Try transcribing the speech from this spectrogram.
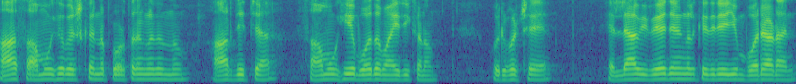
ആ സാമൂഹ്യ പരിഷ്കരണ പ്രവർത്തനങ്ങളിൽ നിന്നും ആർജിച്ച സാമൂഹിക ബോധമായിരിക്കണം ഒരുപക്ഷെ എല്ലാ വിവേചനങ്ങൾക്കെതിരെയും പോരാടാൻ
